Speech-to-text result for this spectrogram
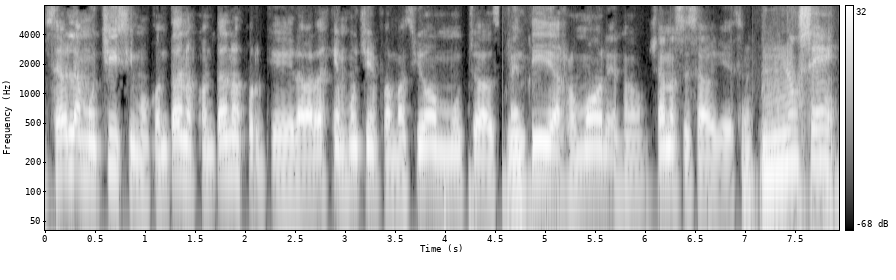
se habla muchísimo, contanos, contanos, porque la verdad es que es mucha información, muchas mentiras, rumores, ¿no? Ya no se sabe qué es. No sé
